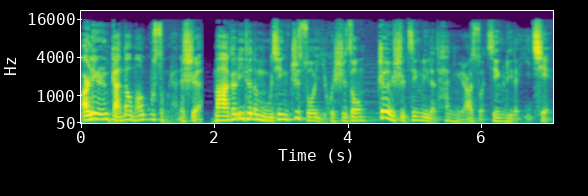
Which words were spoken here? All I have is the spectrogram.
而令人感到毛骨悚然的是。玛格丽特的母亲之所以会失踪，正是经历了她女儿所经历的一切。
